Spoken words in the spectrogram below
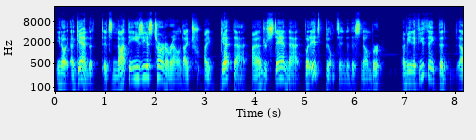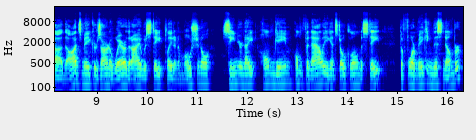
You know, again, it's not the easiest turnaround. I tr- I get that, I understand that, but it's built into this number. I mean, if you think that uh, the odds makers aren't aware that Iowa State played an emotional senior night home game, home finale against Oklahoma State before making this number,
